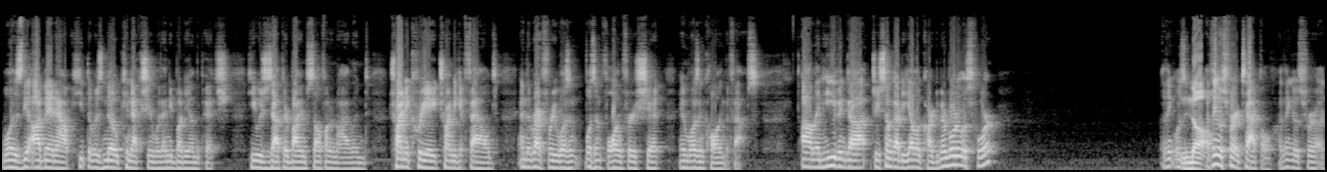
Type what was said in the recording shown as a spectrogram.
was the odd man out. He, there was no connection with anybody on the pitch. He was just out there by himself on an island, trying to create, trying to get fouled, and the referee wasn't wasn't falling for his shit and wasn't calling the fouls. Um, and he even got Jason got a yellow card. Do you remember what it was for? I think it was No. I think it was for a tackle. I think it was for a,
